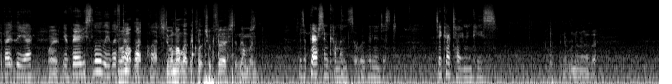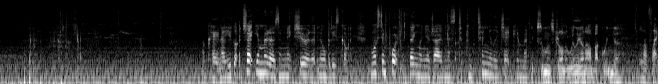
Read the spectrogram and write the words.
About there. Wait. You're very slowly lift up that let clutch. Do I not let the clutch up first and then when? There's a person coming, so we're going to just take our time in case. gonna run her over. Okay, now you've got to check your mirrors and make sure that nobody's coming. The most important thing when you're driving is to continually check your mirrors. I think someone's drawn a willy on our back window. Lovely.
